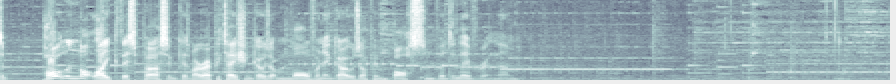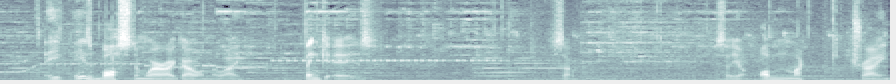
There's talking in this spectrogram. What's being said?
the Portland not like this person because my reputation goes up more than it goes up in Boston for delivering them. Is Boston where I go on the way? I think it is. So, so you're on my train.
